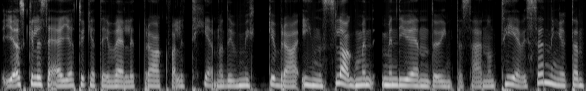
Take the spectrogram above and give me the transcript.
jag skulle säga, jag tycker att det är väldigt bra kvalitet och det är mycket bra inslag, men, men det är ju ändå inte så här någon tv-sändning, utan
